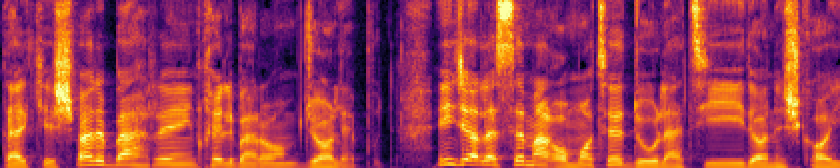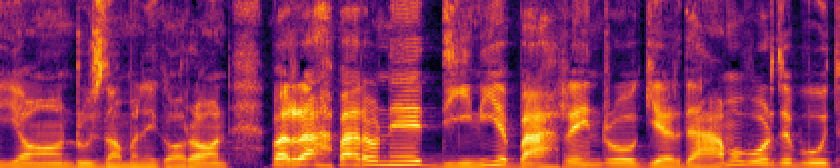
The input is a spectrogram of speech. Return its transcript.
در کشور بحرین خیلی برام جالب بود. این جلسه مقامات دولتی، دانشگاهیان، روزنامه‌نگاران و رهبران دینی بحرین رو گرد هم آورده بود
